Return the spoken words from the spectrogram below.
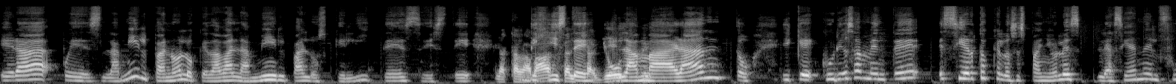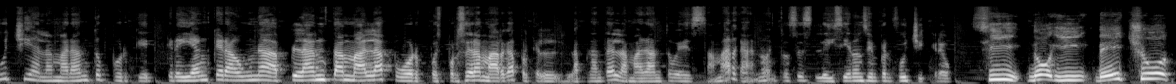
era pues la milpa, ¿no? Lo que daba la milpa, los quelites, este, la calabaza, dijiste, el chayote. el amaranto, y que curiosamente es cierto que los españoles le hacían el fuchi al amaranto porque creían que era una planta mala por, pues, por ser amarga, porque la planta del amaranto es amarga, ¿no? Entonces le hicieron siempre el fuchi, creo. Sí, no, y de hecho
